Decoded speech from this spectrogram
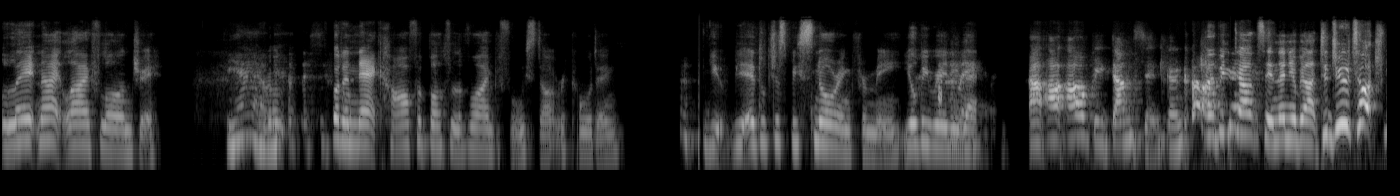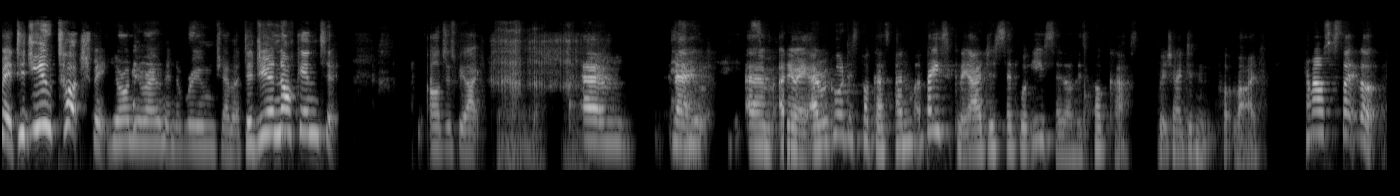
late night life laundry. Yeah. Well, we've had this Got a neck half a bottle of wine before we start recording. You, it'll just be snoring from me. You'll be really there. I, I, I'll be dancing, going, "Come You'll be yeah." dancing, then you'll be like, "Did you touch me? Did you touch me?" You're on your own in a room, Gemma. Did you knock into it? I'll just be like, Um, no. Um, anyway, I recorded this podcast and basically I just said what you said on this podcast, which I didn't put live. And I was just like, look,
